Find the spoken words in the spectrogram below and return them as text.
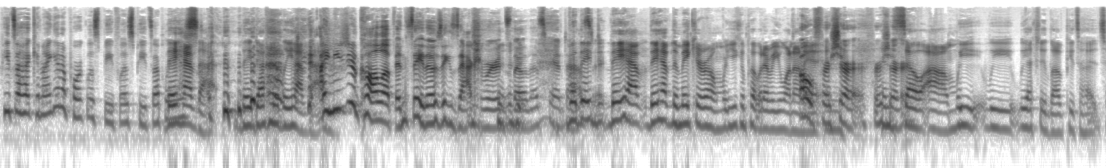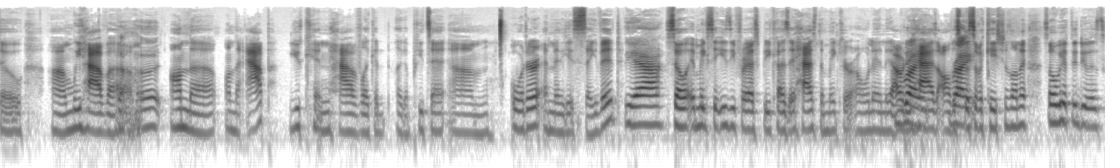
Pizza Hut, can I get a porkless, beefless pizza, please? They have that. They definitely have that. I need you to call up and say those exact words, though. That's fantastic. but they they have they have the make your own where you can put whatever you want on oh, it. for and- sure, for and sure. So um, we we we actually love Pizza Hut. So um, we have um, Hut. on the on the app you can have like a like a pizza um, order and then you save it. yeah. So it makes it easy for us because it has the make your own and it already Right, has all the right. specifications on it. So all we have to do is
